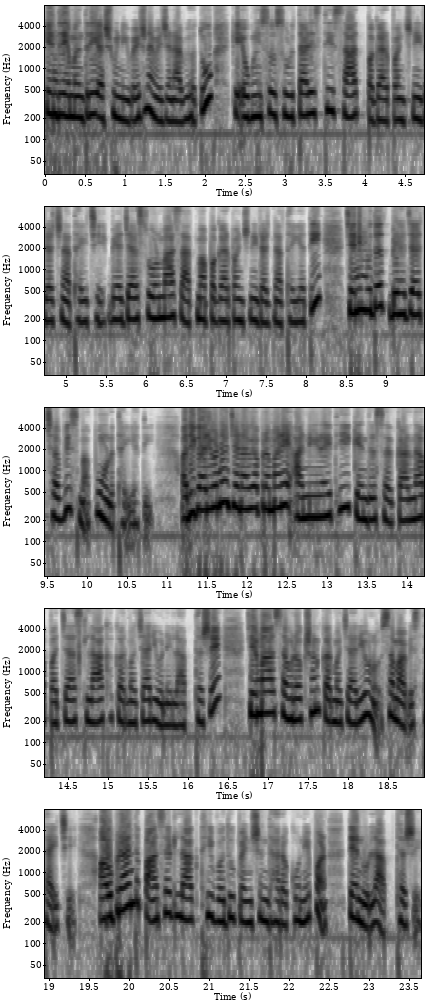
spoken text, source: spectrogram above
કેન્દ્રીય મંત્રી અશ્વિની વૈષ્ણવે જણાવ્યું હતું કે ઓગણીસો સુડતાલીસથી સાત પગાર પંચની રચના થઈ છે. બે હજાર સોળમાં સાતમા પગાર પંચની રચના થઈ હતી, જેની મુદત બે હજાર છવ્વીસમાં પૂર્ણ થઈ હતી. અધિકારીઓના જણાવ્યા પ્રમાણે આ નિર્ણયથી કેન્દ્ર સરકારના પચાસ લાખ કર્મચારીઓને લાભ થશે, જેમાં સંરક્ષણ કર્મચારીઓનો સમાવેશ થાય છે. આ ઉપરાંત પાસઠ લાખથી વધુ પેન્શન ધારકોને પણ તેનો લાભ થશે.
